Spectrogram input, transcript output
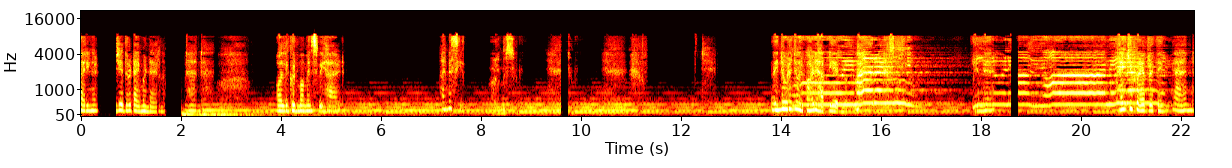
കാര്യങ്ങൾ. ചെയ്തൊരു ടൈം ഉണ്ടായിരുന്നു. And all the good moments we had I miss you I miss you നിന്റെ കൂടെ ഞാൻ ഒരുപാട് ഹാപ്പി ആയിരുന്നു. പിന്നെ thank you for everything and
